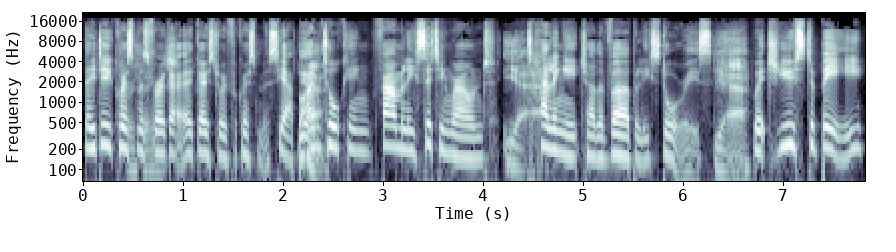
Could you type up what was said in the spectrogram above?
they do Christmas for a, a ghost story for Christmas. Yeah, but Yeah. I'm talking family sitting round Yeah. telling each other verbally stories, Yeah. which used to be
